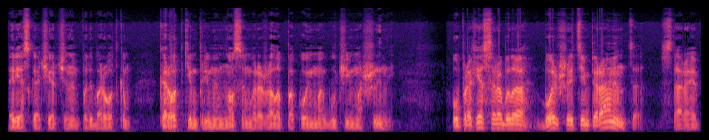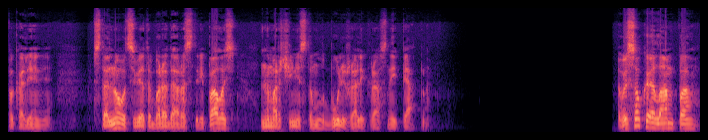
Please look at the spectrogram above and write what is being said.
резко очерченным подбородком — коротким прямым носом выражала покой могучей машины. У профессора было больше темперамента, старое поколение. Стального цвета борода растрепалась, на морщинистом лбу лежали красные пятна. Высокая лампа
